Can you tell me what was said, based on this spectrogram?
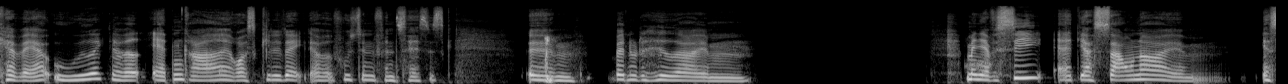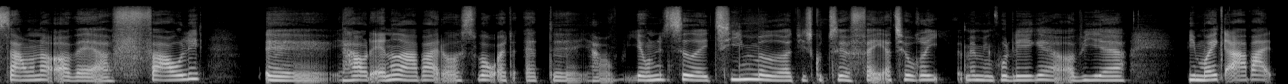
kan være ude. Ikke? Det har været 18 grader i Roskilde i dag. Det har været fuldstændig fantastisk. Øhm, hvad nu det hedder... Øhm... Men jeg vil sige, at jeg savner, øhm, jeg savner at være faglig. Øh, jeg har jo et andet arbejde også, hvor at, at øh, jeg jo jævnligt sidder i teammøder og diskuterer fag og teori med mine kollegaer, og vi er vi må ikke arbejde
